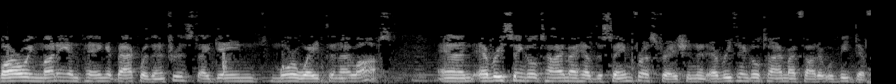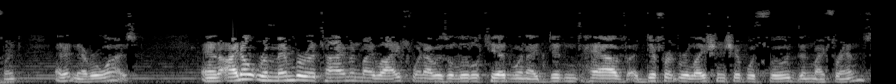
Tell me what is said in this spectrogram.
borrowing money and paying it back with interest. I gained more weight than I lost. And every single time I had the same frustration, and every single time I thought it would be different, and it never was. And I don't remember a time in my life when I was a little kid when I didn't have a different relationship with food than my friends.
